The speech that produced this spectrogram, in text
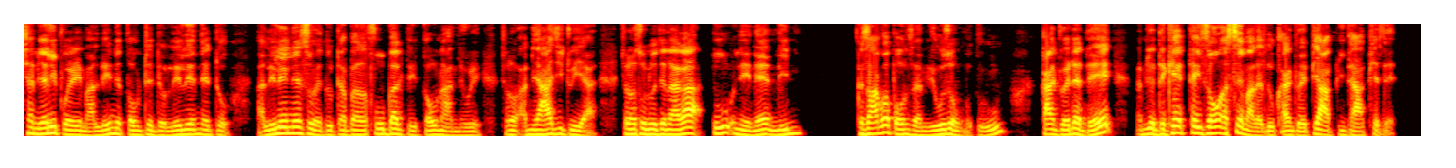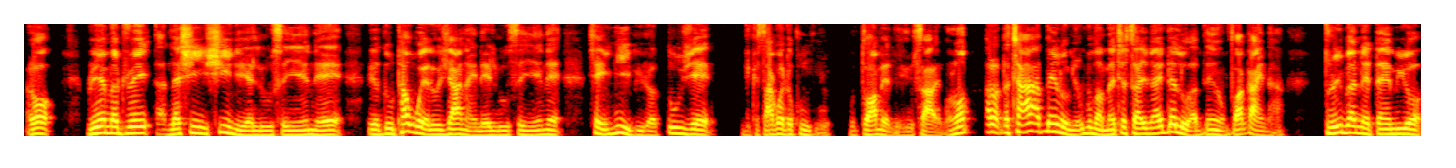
ချန်ပီယံလိပွဲတွေမှာ4နဲ့3တစ်တို့4 4နဲ့တို့4 4နဲ့ဆိုရင်သူ double full back တွေသုံးတာမျိုးတွေကျွန်တော်အများကြီးတွေ့ရတယ်ကျွန်တော်ဆိုလိုချင်တာကသူ့အနေနဲ့နီးကစားကွက်ပုံစံမျိုးစုံကိုသူကင်တွယ်တတ်တယ်ပြီးတော့တကယ်ထိတ်ဆုံးအဆင့်မှာလည်းလူခိုင်းတွေပြပြီးသားဖြစ်တယ်အဲ့တော့ Real Madrid လက်ရှိရှိနေတဲ့လူစရင်နဲ့ပြီးတော့သူထောက်ဝယ်လို့ရနိုင်တဲ့လူစရင်နဲ့ချိန်ညှိပြီးတော့သူ့ရဲ့ ဒီကစားကွက်တစ်ခုကိုဟိုသွားမယ်လို့ယူဆတယ်ပေါ့နော်အဲ့တော့တခြားအသင်းလိုမျိုးဥပမာ Manchester United လိုအသင်းကိုသွားကင်တာ3 back နဲ့တန်းပြီးတော့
